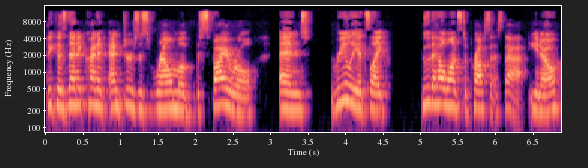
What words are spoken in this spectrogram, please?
because then it kind of enters this realm of the spiral and really, it's like, who the hell wants to process that, you know?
